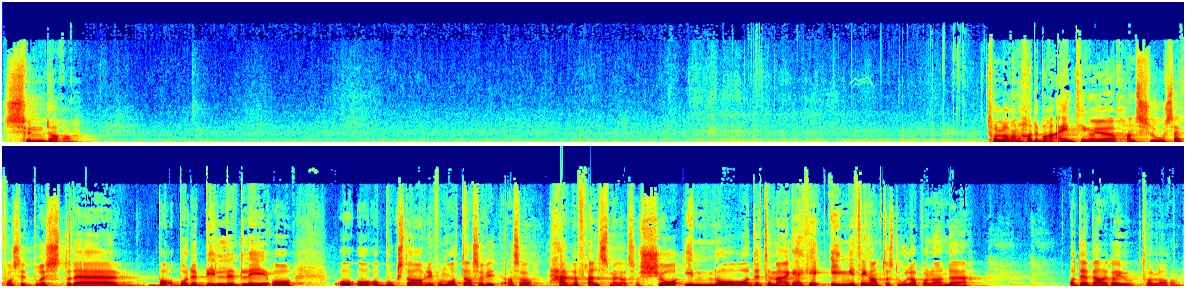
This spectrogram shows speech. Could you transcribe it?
syndere. Tolleren hadde bare én ting å gjøre. Han slo seg for sitt bryst. og Det er både billedlig og, og, og, og bokstavelig. på en måte. Altså, altså, Herre, frels meg. altså. Se i nåde til meg. Jeg har ingenting annet å stole på enn det. Og det berga jo tolleren.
